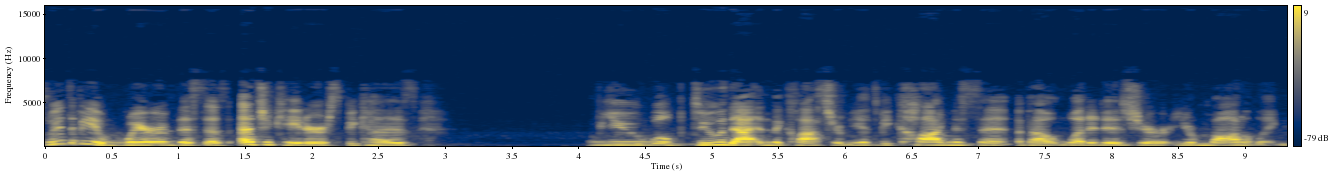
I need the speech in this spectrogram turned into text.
So we have to be aware of this as educators because you will do that in the classroom. You have to be cognizant about what it is you're you're modeling,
